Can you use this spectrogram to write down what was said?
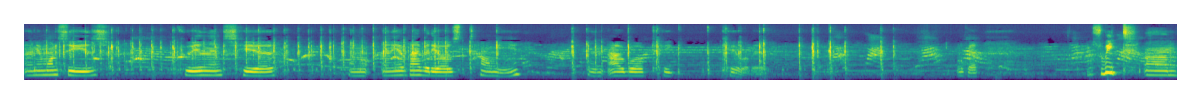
Anyone sees free links here on any of my videos, tell me, and I will take care of it. Okay. Sweet. Um.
